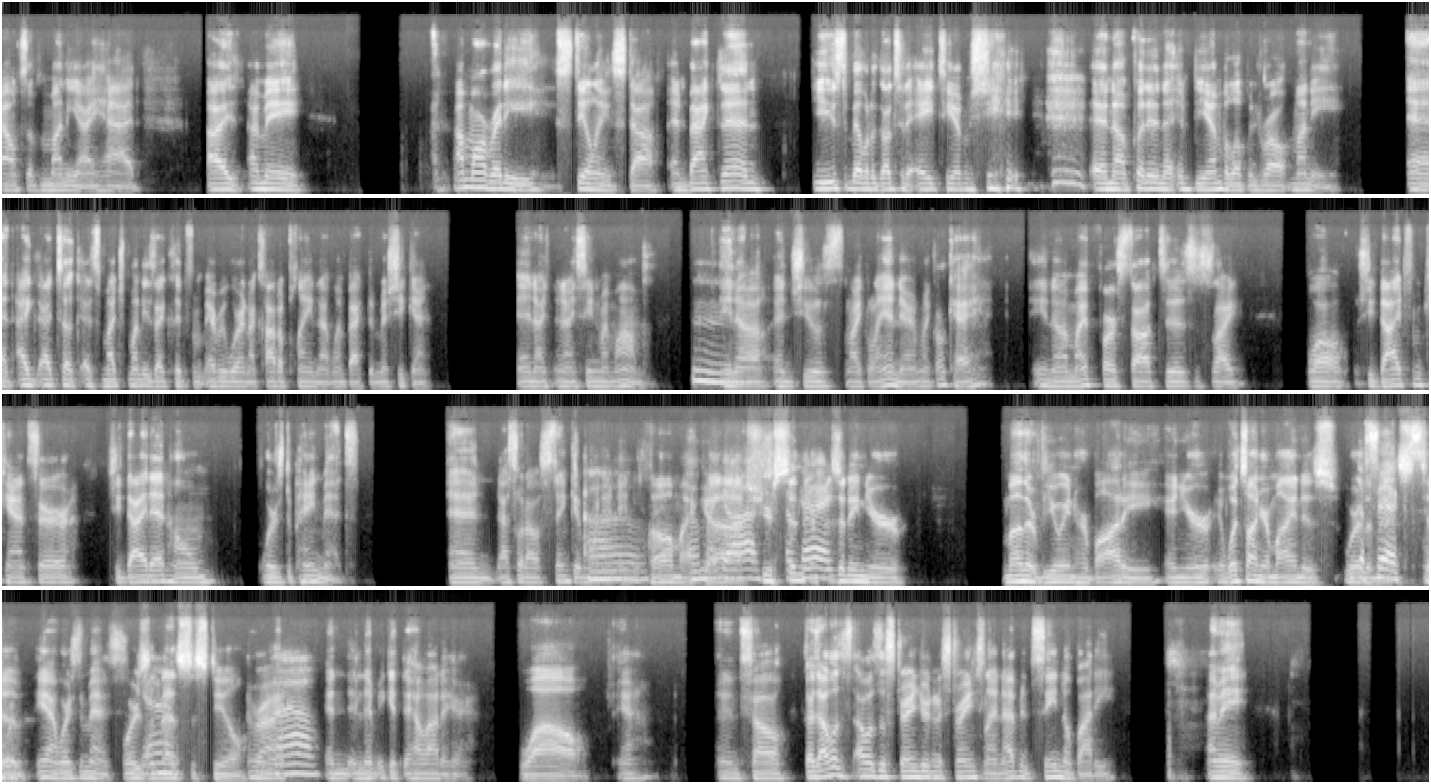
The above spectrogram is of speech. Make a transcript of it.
ounce of money I had, I, I mean, I'm already stealing stuff. And back then, you used to be able to go to the ATM machine and uh, put in an empty envelope and draw out money. And I, I took as much money as I could from everywhere, and I caught a plane. And I went back to Michigan, and I and I seen my mom Mm. you know, and she was like laying there. I'm like, okay. You know, my first thoughts is it's like, well, she died from cancer. She died at home. Where's the pain meds? And that's what I was thinking more than Oh. anything. oh my Oh my gosh! gosh, You're sitting there visiting your mother, viewing her body, and you're what's on your mind is where The the, meds to Yeah, where's the meds? where's the meds to steal. Right. Wow. And, and let me get the hell out of here. Wow. Yeah. And so, because I was I was a stranger in a strange land. I haven't seen nobody. I mean,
